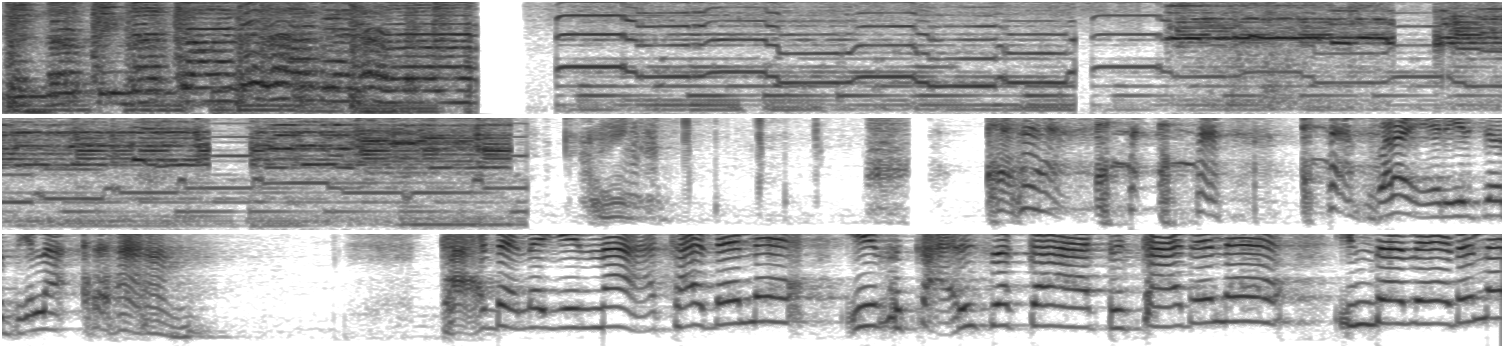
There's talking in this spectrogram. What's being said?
கண்ணா பின்னா காதலாகலாம் கடலை என்ன கடலை இது கரிச காட்டு கடலை. இந்த வேடலை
